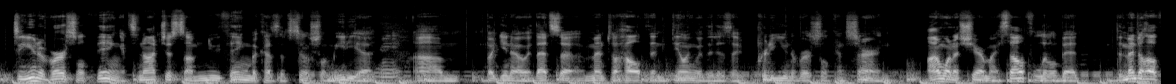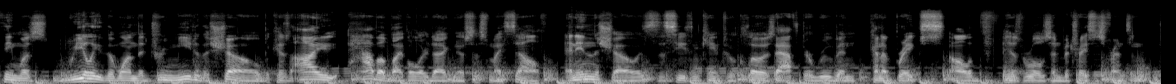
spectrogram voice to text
it's a universal thing. It's not just some new thing because of social media. Um, but, you know, that's a mental health health and dealing with it is a pretty universal concern. I want to share myself a little bit. The mental health theme was really the one that drew me to the show because I have a bipolar diagnosis myself. And in the show, as the season came to a close after Ruben kind of breaks all of his rules and betrays his friends and,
